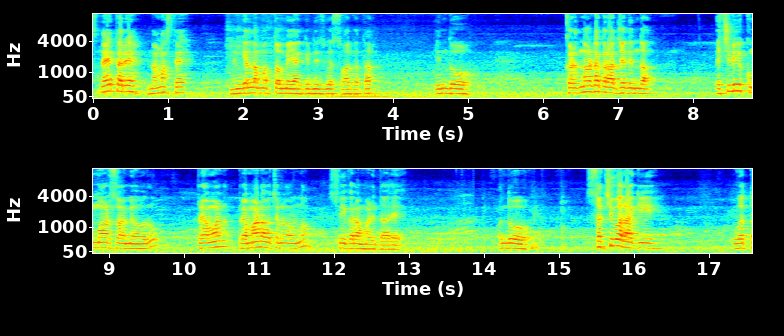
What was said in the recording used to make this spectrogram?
ಸ್ನೇಹಿತರೆ, ನಮಸ್ತೆ. ನಿಮಗೆಲ್ಲ ಮತ್ತೊಮ್ಮೆ ಯಾಕೆ ಸ್ವಾಗತ. ಇಂದು ಕರ್ನಾಟಕ ರಾಜ್ಯದಿಂದ ಎಚ್ ಡಿ ಕುಮಾರಸ್ವಾಮಿ ಅವರು ಪ್ರಮಾಣ ಪ್ರಮಾಣ ವಚನವನ್ನು ಸ್ವೀಕಾರ ಮಾಡಿದ್ದಾರೆ. ಒಂದು ಸಚಿವರಾಗಿ ಇವತ್ತ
